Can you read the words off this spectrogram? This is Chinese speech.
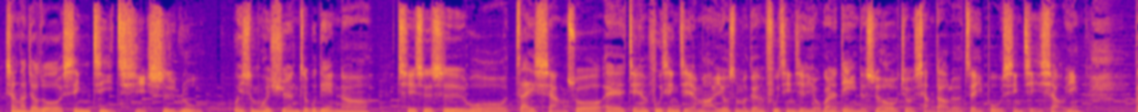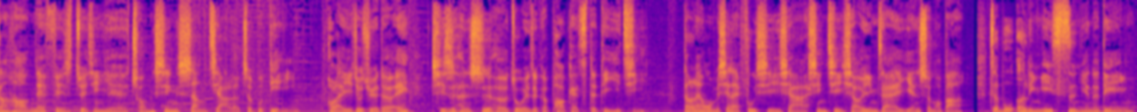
香港叫做《星际启示录》。为什么会选这部电影呢？其实是我在想说，哎，今天父亲节嘛，有什么跟父亲节有关的电影的时候，就想到了这一部《星际效应》。刚好 Netflix 最近也重新上架了这部电影，后来也就觉得，哎，其实很适合作为这个 podcast 的第一集。当然，我们先来复习一下《星际效应》在演什么吧。这部二零一四年的电影。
